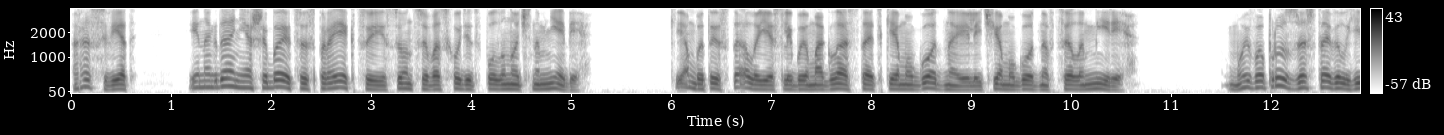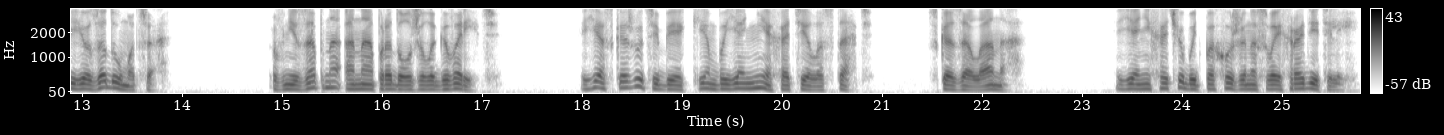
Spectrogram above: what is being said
Рассвет — Иногда они ошибаются с проекцией, солнце восходит в полуночном небе. Кем бы ты стала, если бы могла стать кем угодно или чем угодно в целом мире? Мой вопрос заставил ее задуматься. Внезапно она продолжила говорить. «Я скажу тебе, кем бы я не хотела стать», — сказала она. «Я не хочу быть похожей на своих родителей».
